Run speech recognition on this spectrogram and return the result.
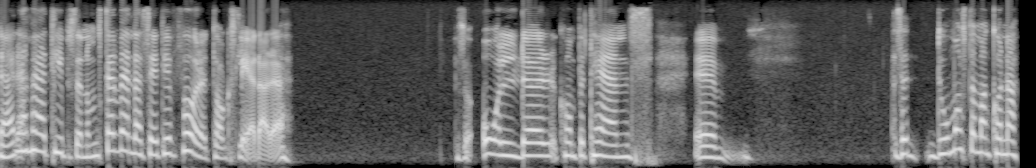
nej, de här tipsen de ska vända sig till företagsledare. Alltså, ålder, kompetens, eh, Alltså, då måste man kunna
